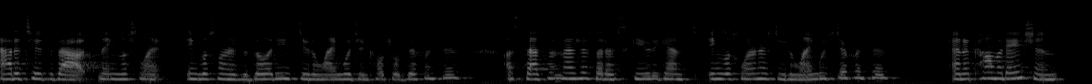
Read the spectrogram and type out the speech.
Attitudes about the English, English learners' abilities due to language and cultural differences, assessment measures that are skewed against English learners due to language differences, and accommodations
